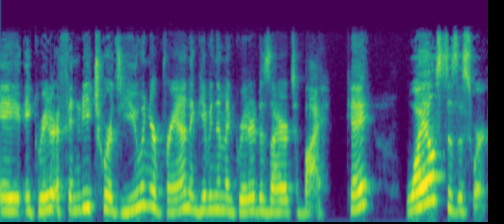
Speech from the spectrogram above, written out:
a, a greater affinity towards you and your brand and giving them a greater desire to buy. Okay. Why else does this work?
